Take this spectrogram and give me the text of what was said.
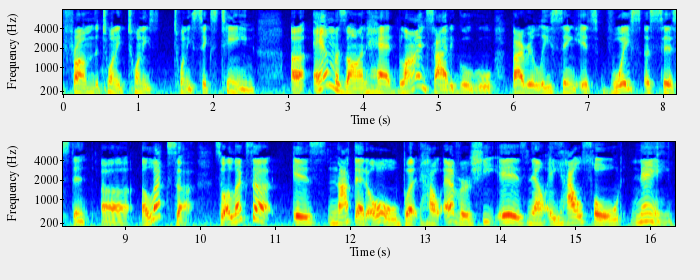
from the 2020, 2016, uh, Amazon had blindsided Google by releasing its voice assistant, uh, Alexa. So, Alexa is not that old, but however, she is now a household name.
